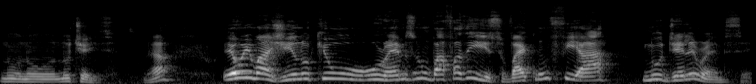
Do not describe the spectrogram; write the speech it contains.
no, no, no Chase. Né? Eu imagino que o, o Rams não vai fazer isso, vai confiar no Jalen Ramsey.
